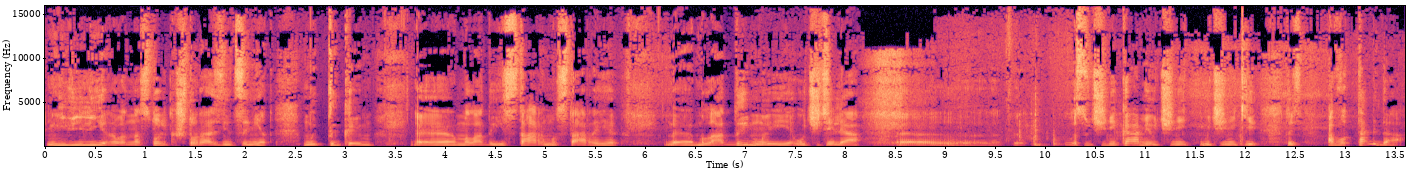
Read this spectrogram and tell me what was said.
нивелирован настолько, что разницы нет. Мы тыкаем молодые старым, старые молодым, и учителя с учениками, ученики, ученики. То есть, а вот тогда,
